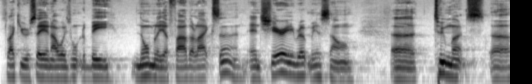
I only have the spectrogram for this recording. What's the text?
it's like you were saying, I always wanting to be normally a father like son. And Sherry wrote me a song uh, two months uh,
